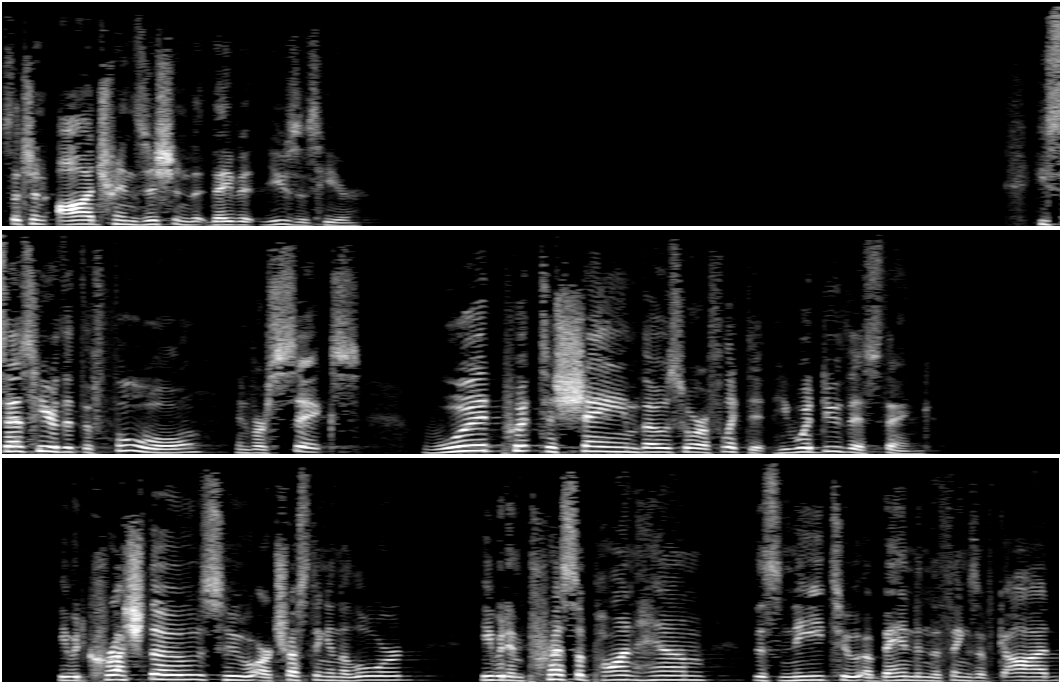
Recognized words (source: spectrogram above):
Such an odd transition that David uses here. He says here that the fool, in verse 6, would put to shame those who are afflicted. He would do this thing. He would crush those who are trusting in the Lord. He would impress upon him this need to abandon the things of God.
